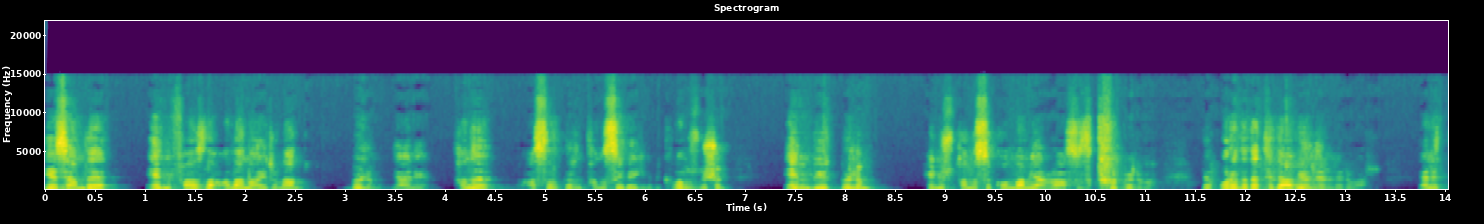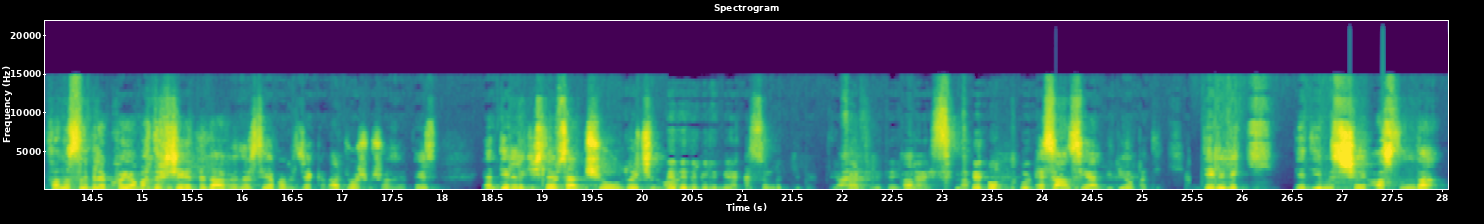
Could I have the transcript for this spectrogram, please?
DSM'de en fazla alan ayrılan bölüm. Yani tanı, hastalıkların tanısıyla ilgili bir kılavuz düşün. En büyük bölüm henüz tanısı konulamayan rahatsızlıklar bölümü. Ve orada da tedavi önerileri var. Yani tanısını bile koyamadığı şeye tedavi önerisi yapabilecek kadar coşmuş vaziyetteyiz. Yani delilik işlevsel bir şey olduğu için var. Nedeni bilinmeyen kısırlık gibi. İnfertilite hikayesinde olduğu gibi. Esansiyel, idiopatik. Delilik dediğimiz şey aslında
